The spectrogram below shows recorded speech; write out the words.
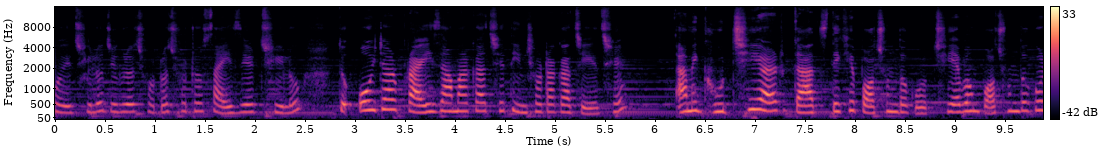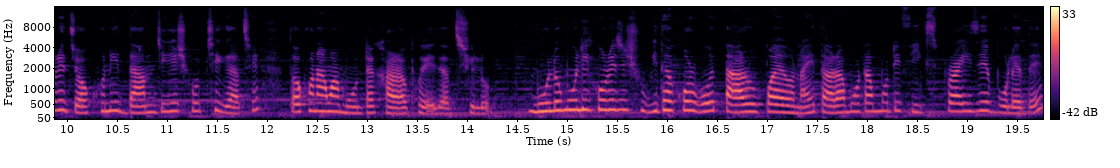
হয়েছিল, যেগুলো ছোট ছোট সাইজের ছিল। তো ওইটার প্রাইস আমার কাছে তিনশো টাকা চেয়েছে। আমি ঘুরছি আর গাছ দেখে পছন্দ করছি এবং পছন্দ করে যখনই দাম জিজ্ঞেস করছি গাছে, তখন আমার মনটা খারাপ হয়ে যাচ্ছিল। মূলমূলি করে যে সুবিধা করব তার উপায়ও নাই, তারা মোটামুটি ফিক্সড প্রাইসে বলে দেয়।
